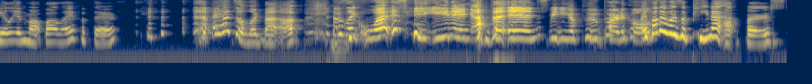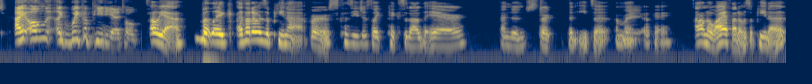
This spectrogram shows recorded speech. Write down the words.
alien mop ball life up there. I had to look that up. I was like, what is he eating at the end? Speaking of poop particles. I thought it was a peanut at first. I only like Wikipedia told. Oh yeah, but like I thought it was a peanut at first because he just like picks it out of the air and then start then eats it. I'm like, okay. I don't know why I thought it was a peanut.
